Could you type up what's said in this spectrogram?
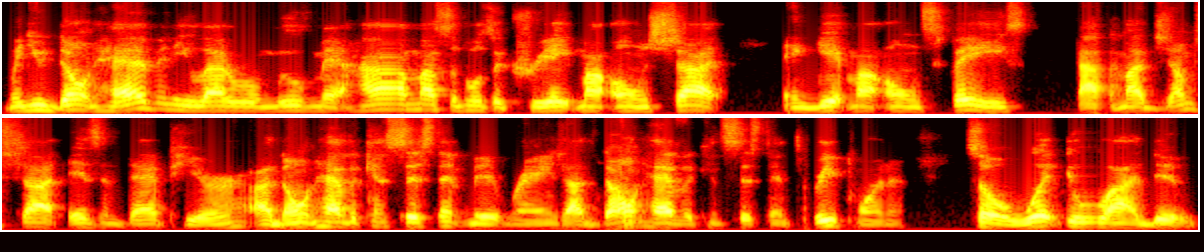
when you don't have any lateral movement, how am I supposed to create my own shot and get my own space I, my jump shot isn't that pure. I don't have a consistent mid range. I don't have a consistent three pointer. So what do I do?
